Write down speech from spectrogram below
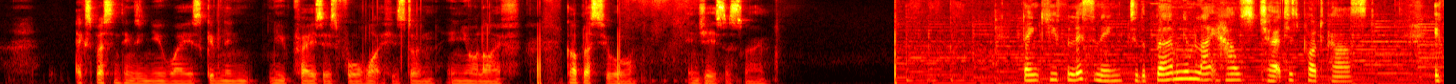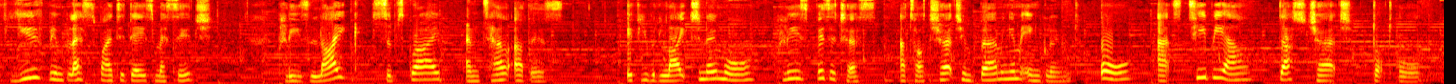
expressing things in new ways, giving in new praises for what He's done in your life. God bless you all. In Jesus' name. Thank you for listening to the Birmingham Lighthouse Churches podcast. If you've been blessed by today's message, please like, subscribe, and tell others. If you would like to know more, please visit us at our church in Birmingham, England, or at tbl-church.org.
